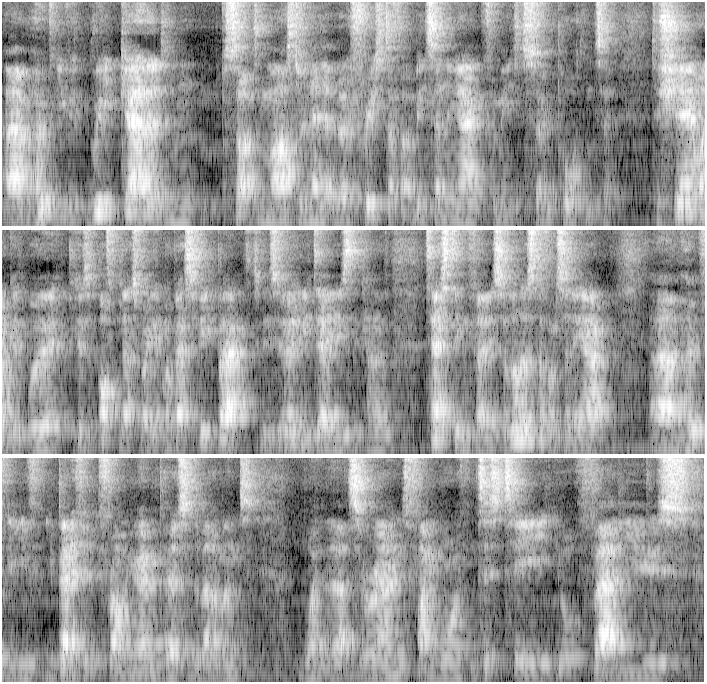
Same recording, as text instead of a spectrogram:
um, hopefully you've really gathered and started to master and edit a lot of free stuff that I've been sending out. For me it's so important to to share my good work because often that's where I get my best feedback to these early days, the kind of testing phase. So a lot of the stuff I'm sending out, um, hopefully you've, you benefited from your own personal development, whether that's around finding more authenticity, your values,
